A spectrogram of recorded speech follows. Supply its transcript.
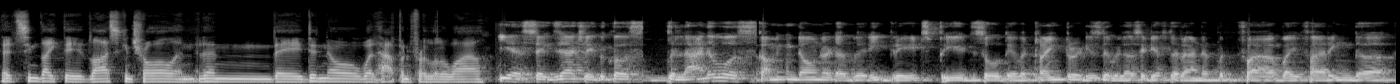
it seemed like they lost control and then they didn't know what happened for a little while. Yes, exactly. Because the lander was coming down at a very great speed. So they were trying to reduce the velocity of the lander but by firing the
